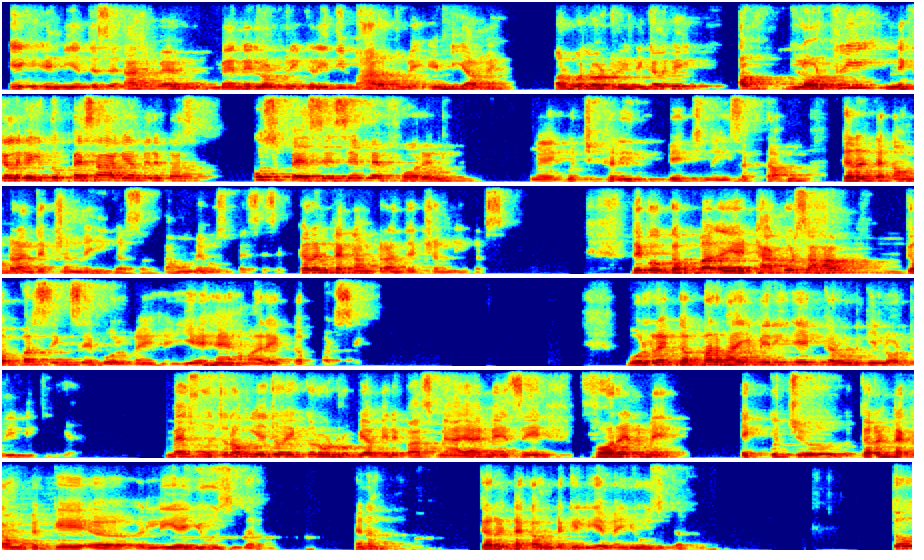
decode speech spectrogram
एक इंडियन, जैसे आज मैं हूँ, मैंने लॉटरी खरीदी भारत में, इंडिया में, और वो लॉटरी निकल गई। अब लॉटरी निकल गई तो पैसा आ गया मेरे पास। उस पैसे से मैं फॉरेन में कुछ खरीद बेच नहीं सकता हूँ, करंट अकाउंट ट्रांजेक्शन नहीं कर सकता हूँ मैं उस पैसे से। करंट अकाउंट ट्रांजेक्शन नहीं कर सकता। देखो, गब्बर, ये ठाकुर साहब गब्बर सिंह से बोल रहे हैं, ये हैं हमारे गब्बर सिंह। बोल रहे हैं, गब्बर भाई, मेरी एक करोड़ की लॉटरी निकली है। मैं सोच रहा हूँ, ये जो एक करोड़ रुपया मेरे पास में आया है, मैं इसे फॉरेन में एक कुछ करंट अकाउंट के लिए यूज़ करूँ, है ना? करंट अकाउंट के लिए मैं यूज़ करूँ। तो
